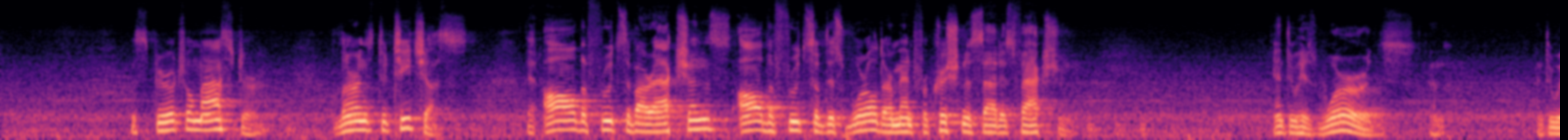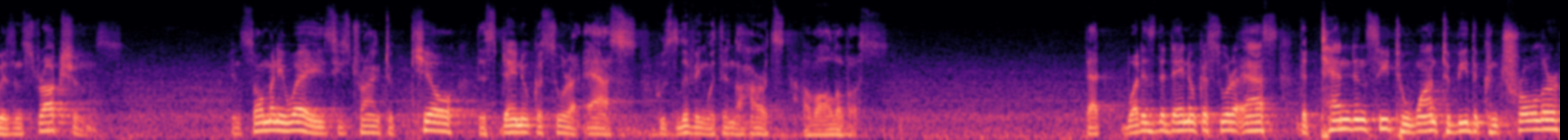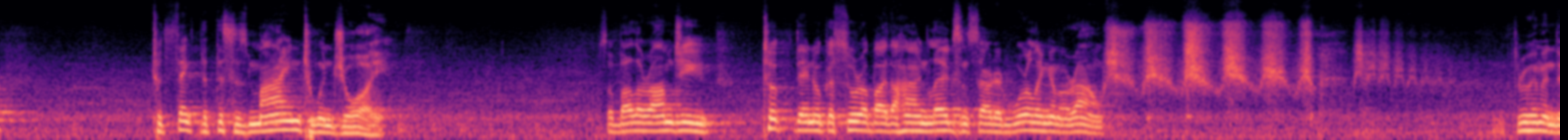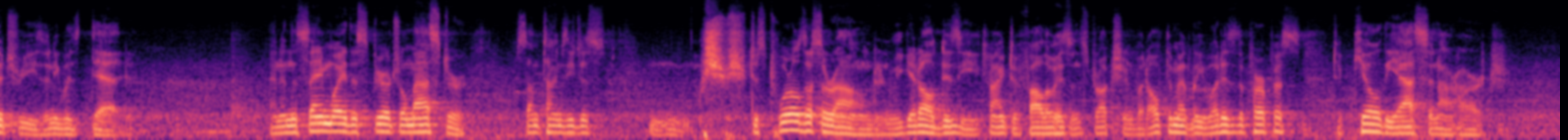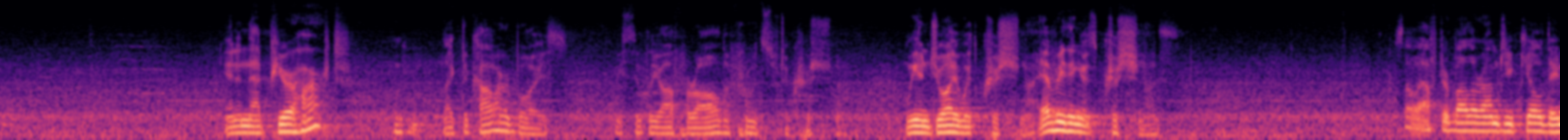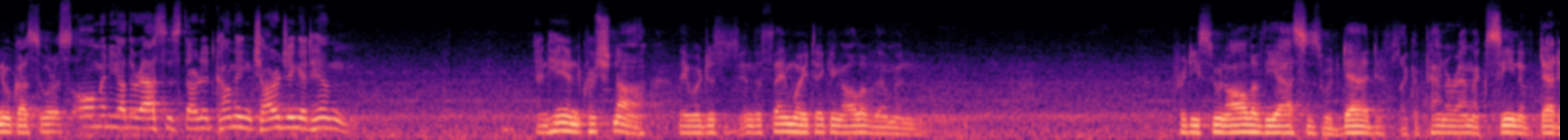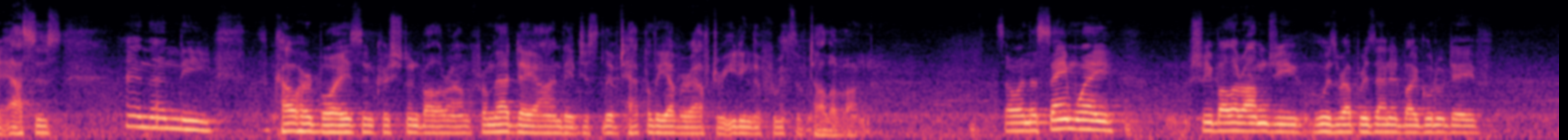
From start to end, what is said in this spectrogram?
the spiritual master, learns to teach us that all the fruits of our actions, all the fruits of this world are meant for Krishna's satisfaction. And through his words and, and through his instructions, in so many ways, he's trying to kill this Dhenukasura ass who's living within the hearts of all of us. That what is the Dhenukasura asks? The tendency to want to be the controller, to think that this is mine to enjoy. So Balaramji took Dhenukasura by the hind legs and started whirling him around. Threw him in the trees and he was dead. And in the same way, the spiritual master, sometimes he just just twirls us around and we get all dizzy trying to follow his instruction. But ultimately, what is the purpose? To kill the ass in our heart. And in that pure heart, like the cowherd boys, we simply offer all the fruits to Krishna. We enjoy with Krishna. Everything is Krishna's. So after Balaramji killed Dhenukasura, so many other asses started coming, charging at him. And he and Krishna, they were just in the same way taking all of them and pretty soon all of the asses were dead, like a panoramic scene of dead asses. And then the cowherd boys and Krishna and Balaram, from that day on, they just lived happily ever after eating the fruits of Talavan. So in the same way, Sri Balaramji, who is represented by Guru Dev,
